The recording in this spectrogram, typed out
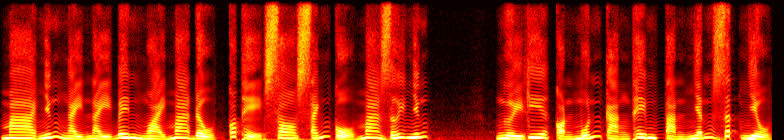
Mà những ngày này bên ngoài ma đầu có thể so sánh cổ ma giới những. Người kia còn muốn càng thêm tàn nhẫn rất nhiều,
